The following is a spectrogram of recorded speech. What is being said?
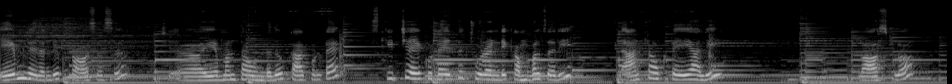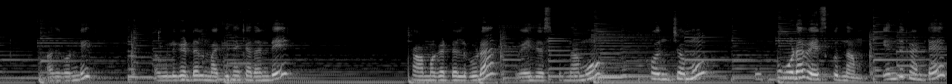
ఏం లేదండి ప్రాసెస్ ఏమంతా ఉండదు. కాకుంటే స్కిచ్ చేయకుండా అయితే చూడండి కంపల్సరీ. దాంట్లో ఒకటి వేయాలి. లాస్ట్లో అదిగోండి ఆ ఉల్లిగడ్డలు మగ్గినాయి కదండి. చామగడ్డలు కూడా వేసేసుకుందాము. కొంచెము ఉప్పు కూడా వేసుకుందాం. ఎందుకంటే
